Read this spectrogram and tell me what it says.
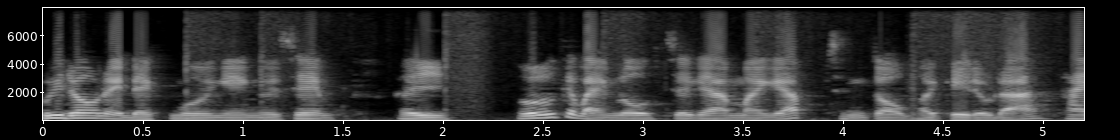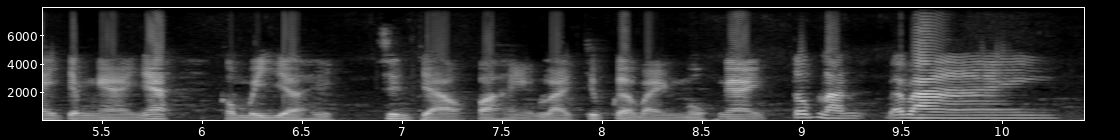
Video này đạt 10.000 người xem. Thì hứa các bạn luôn sẽ ra Minecraft sinh tồn thời kỳ đầu đá 200 ngày nha. Còn bây giờ thì xin chào và hẹn gặp lại. Chúc các bạn một ngày tốt lành. Bye bye.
